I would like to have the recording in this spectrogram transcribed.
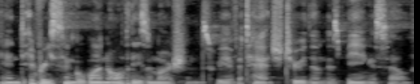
And every single one of these emotions we have attached to them as being a self.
